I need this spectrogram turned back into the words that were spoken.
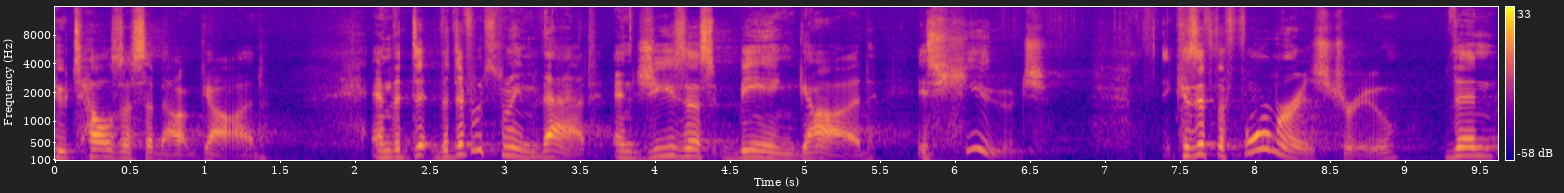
who tells us about God. And the, the difference between that and Jesus being God is huge. Because if the former is true, then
